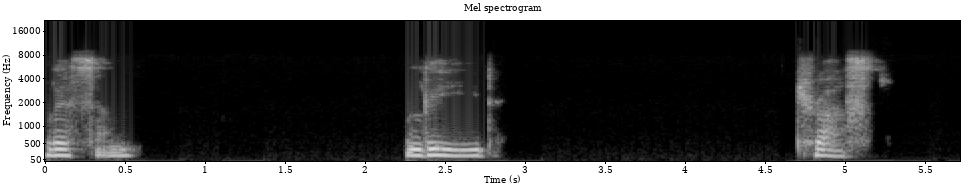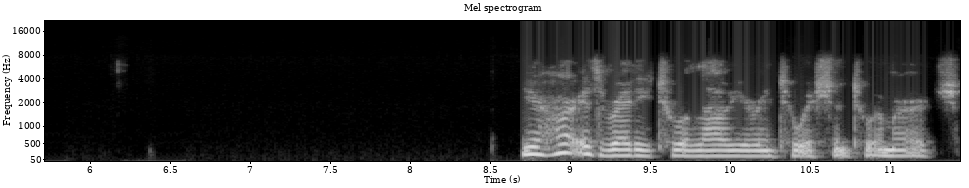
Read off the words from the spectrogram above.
listen, lead, trust. Your heart is ready to allow your intuition to emerge,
